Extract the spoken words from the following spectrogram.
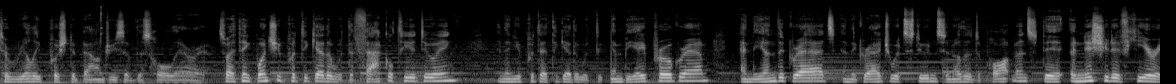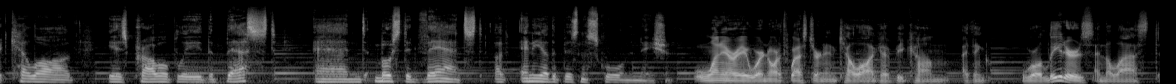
to really push the boundaries of this whole area. So I think once you put together what the faculty are doing, and then you put that together with the MBA program and the undergrads and the graduate students in other departments, the initiative here at Kellogg is probably the best and most advanced of any other business school in the nation. One area where Northwestern and Kellogg have become, I think, world leaders in the last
